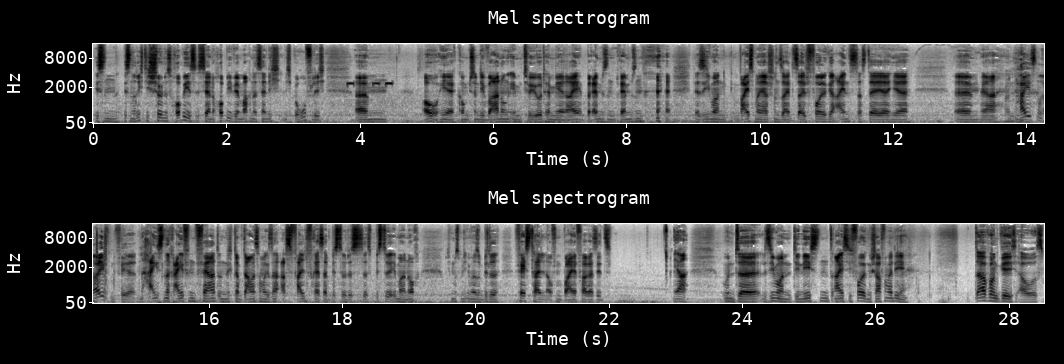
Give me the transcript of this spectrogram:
Ist ein, ist ein richtig schönes Hobby. Es ist ja ein Hobby, wir machen das ja nicht, nicht beruflich. Ähm, oh, hier kommt schon die Warnung im Toyota Mirai. Bremsen, bremsen. der Simon weiß man ja schon seit, seit Folge 1, dass der ja hier ähm, ja, Einen heißen Reifen fährt. einen heißen Reifen fährt und ich glaube damals haben wir gesagt, Asphaltfresser bist du, das, das bist du immer noch. Ich muss mich immer so ein bisschen festhalten auf dem Beifahrersitz. Ja, und äh, Simon, die nächsten 30 Folgen, schaffen wir die? Davon gehe ich aus.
